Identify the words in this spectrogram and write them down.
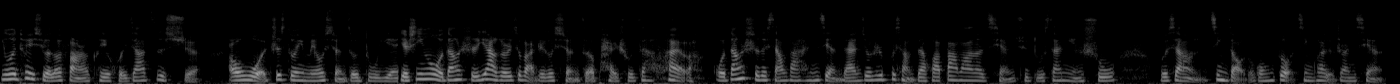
因为退学了反而可以回家自学。而我之所以没有选择读研，也是因为我当时压根儿就把这个选择排除在外了。我当时的想法很简单，就是不想再花爸妈的钱去读三年书。我想尽早的工作，尽快的赚钱。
